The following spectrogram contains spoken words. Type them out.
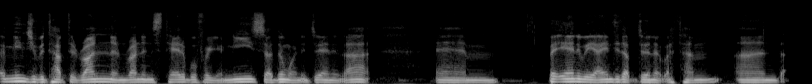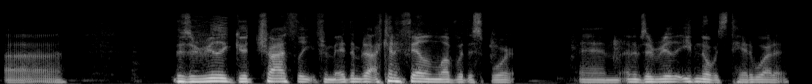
it means you would have to run, and running's terrible for your knees, so I don't want to do any of that." Um, but anyway, I ended up doing it with him, and uh, there's a really good triathlete from Edinburgh. I kind of fell in love with the sport, um, and there was a really, even though it was terrible at it,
